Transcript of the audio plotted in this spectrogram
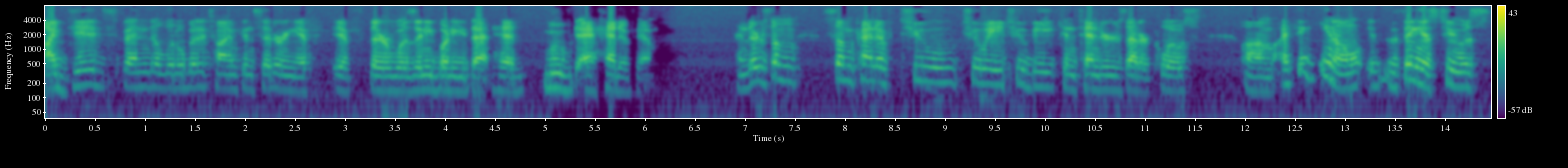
I did spend a little bit of time considering if if there was anybody that had moved ahead of him, and there's some some kind of two two A two B contenders that are close. Um, I think you know the thing is too is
